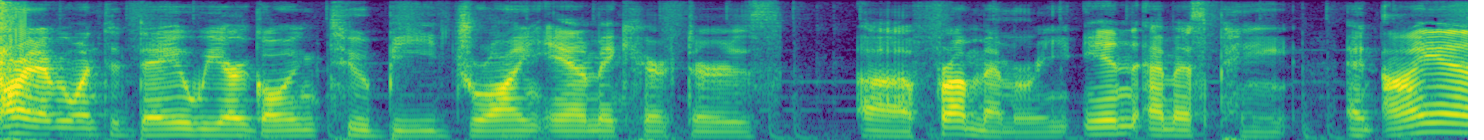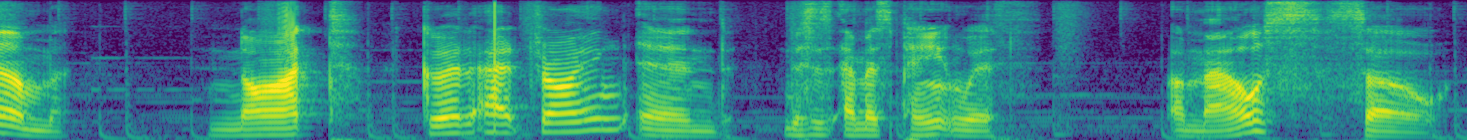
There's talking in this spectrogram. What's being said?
Alright everyone, today we are going to be drawing anime characters uh, from memory in MS Paint. And I am not good at drawing, and this is MS Paint with a mouse, so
